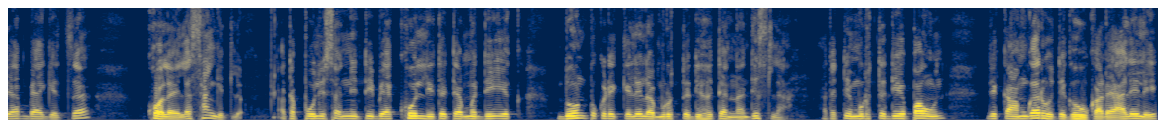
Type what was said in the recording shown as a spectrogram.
त्या बॅगेचं खोलायला सांगितलं. आता पोलिसांनी ती बॅग खोलली तर त्यामध्ये एक दोन तुकडे केलेला मृतदेह त्यांना दिसला. आता ते मृतदेह पाहून जे कामगार होते गहू काढाय आलेले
